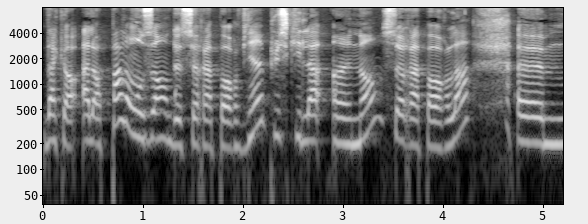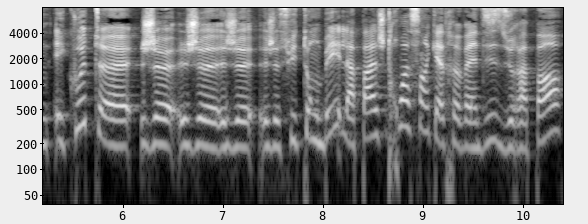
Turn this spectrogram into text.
D'accord. Alors parlons-en de ce rapport vient puisqu'il a un an ce rapport-là. Euh, écoute, euh, je, je, je, je suis tombée la page 390 du rapport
